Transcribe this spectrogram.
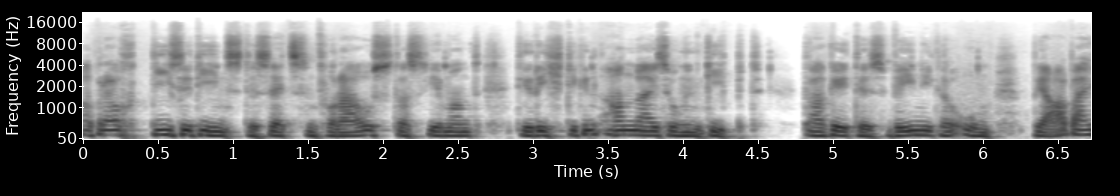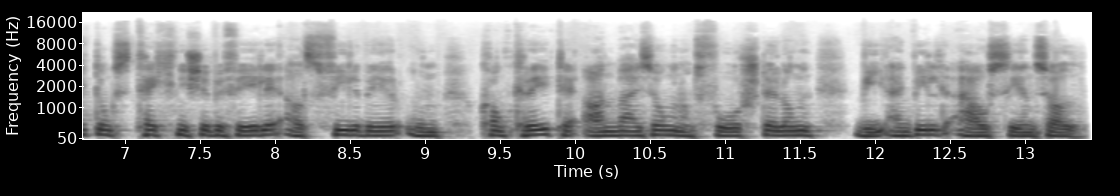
aber auch diese Dienste setzen voraus, dass jemand die richtigen Anweisungen gibt. Da geht es weniger um bearbeitungstechnische Befehle als vielmehr um konkrete Anweisungen und Vorstellungen, wie ein Bild aussehen soll.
